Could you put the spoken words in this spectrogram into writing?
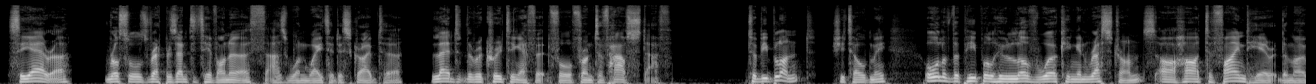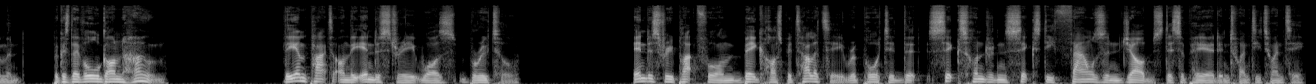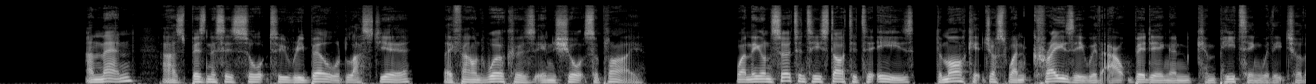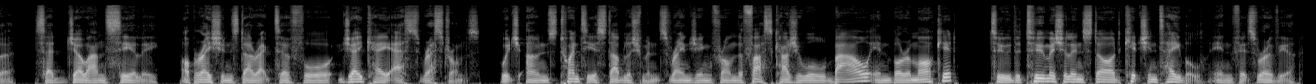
Sierra, Russell's representative on Earth, as one waiter described her, led the recruiting effort for front of house staff. To be blunt, she told me, all of the people who love working in restaurants are hard to find here at the moment because they've all gone home. The impact on the industry was brutal. Industry platform Big Hospitality reported that 660,000 jobs disappeared in 2020. And then, as businesses sought to rebuild last year, they found workers in short supply. When the uncertainty started to ease, the market just went crazy with outbidding and competing with each other, said Joanne Searley, operations director for JKS Restaurants, which owns 20 establishments ranging from the fast casual Bao in Borough Market to the two Michelin starred Kitchen Table in Fitzrovia.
